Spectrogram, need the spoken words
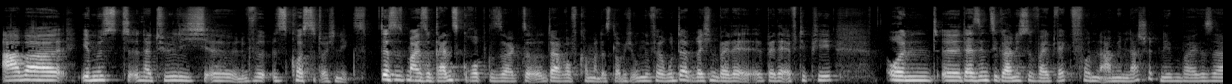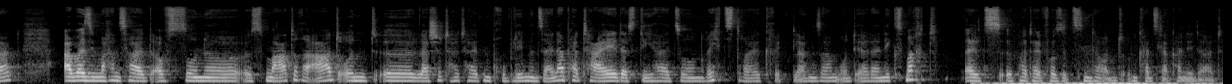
Aber ihr müsst natürlich, äh, es kostet euch nichts. Das ist mal so ganz grob gesagt. Darauf kann man das, glaube ich, ungefähr runterbrechen bei der, bei der FDP. Und äh, da sind sie gar nicht so weit weg von Armin Laschet nebenbei gesagt. Aber sie machen es halt auf so eine smartere Art und äh, Laschet hat halt ein Problem in seiner Partei, dass die halt so einen Rechtsdrall kriegt langsam und er da nichts macht als äh, Parteivorsitzender und, und Kanzlerkandidat.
